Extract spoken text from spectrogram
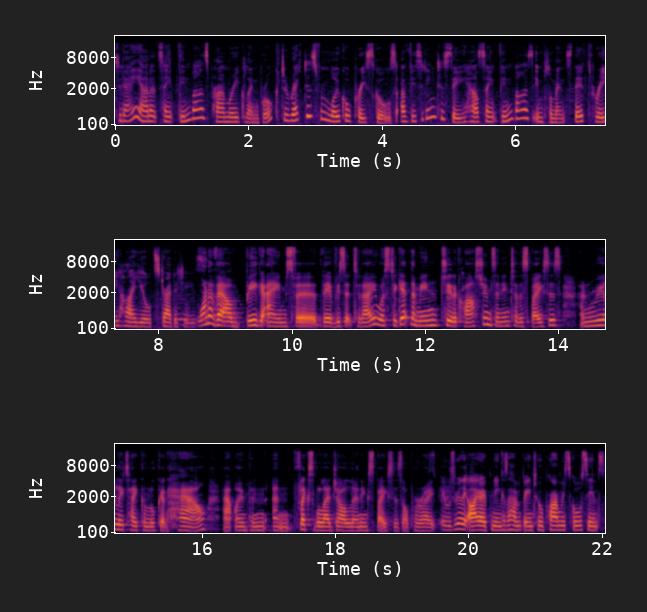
Today out at St Finbar's Primary Glenbrook, directors from local preschools are visiting to see how St Finbar's implements their three high yield strategies. One of our big aims for their visit today was to get them into the classrooms and into the spaces and really take a look at how our open and flexible agile learning spaces operate. It was really eye-opening because I haven't been to a primary school since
